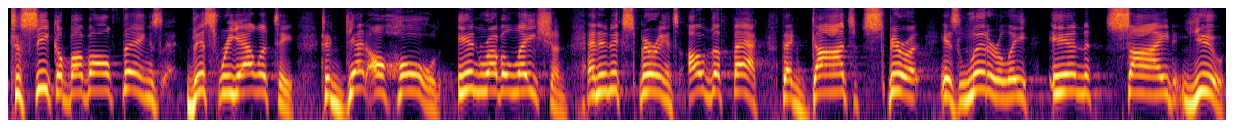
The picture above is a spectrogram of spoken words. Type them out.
to seek above all things this reality, to get a hold in revelation and in experience of the fact that God's Spirit is literally inside you.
